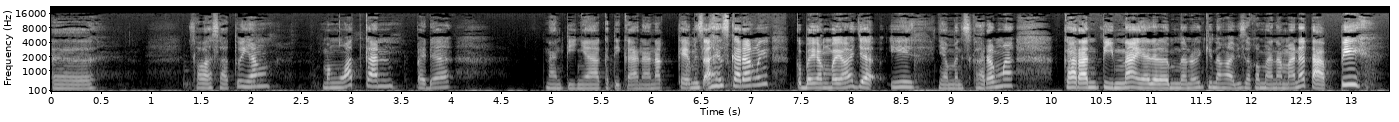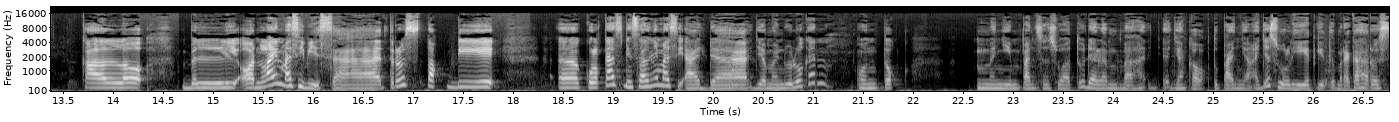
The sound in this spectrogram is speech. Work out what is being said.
uh, salah satu yang menguatkan pada nantinya ketika anak-anak kayak misalnya sekarang nih kebayang-bayang aja ih nyaman sekarang mah karantina ya dalam tanda kita nggak bisa ke mana-mana tapi kalau beli online masih bisa terus stok di uh, kulkas misalnya masih ada zaman dulu kan untuk menyimpan sesuatu dalam jangka waktu panjang aja sulit gitu. Mereka harus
